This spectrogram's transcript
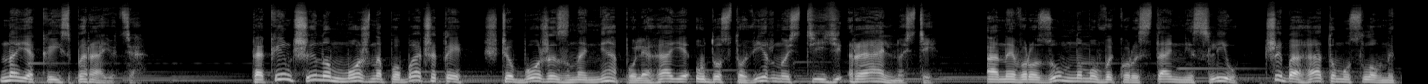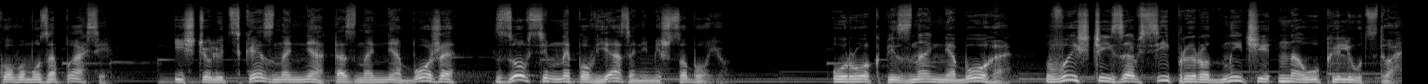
на який спираються. Таким чином можна побачити, що Боже знання полягає у достовірності й реальності, а не в розумному використанні слів чи багатому словниковому запасі, і що людське знання та знання Боже зовсім не пов'язані між собою. Урок пізнання Бога вищий за всі природничі науки людства.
